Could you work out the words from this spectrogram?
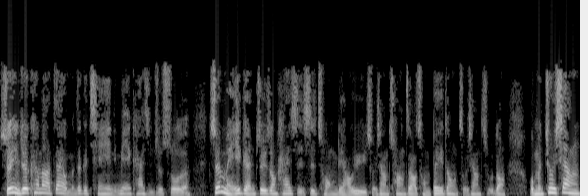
所以你就看到，在我们这个前言里面一开始就说了，所以每一个人最终开始是从疗愈走向创造，从被动走向主动。我们就像，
